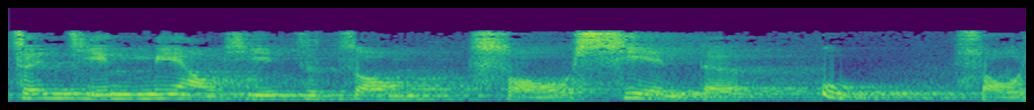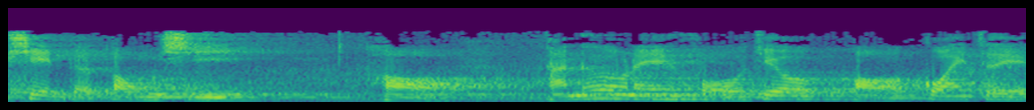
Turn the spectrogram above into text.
真经妙心之中所现的物，所现的东西哦。然后呢，佛就哦怪这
